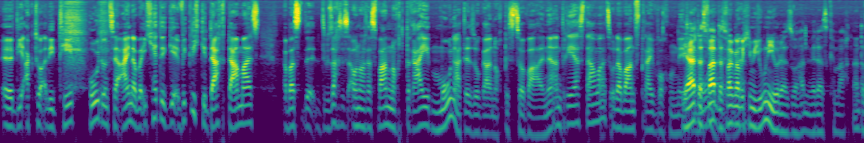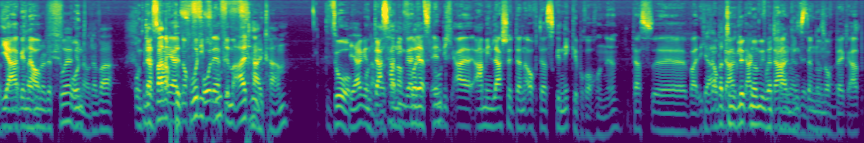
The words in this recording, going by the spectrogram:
äh, die Aktualität holt uns ja ein. Aber ich hätte ge wirklich gedacht damals, aber es, äh, du sagst es auch noch, das waren noch drei Monate sogar noch bis zur Wahl, ne, Andreas damals? Oder waren es drei Wochen? Nee, ja, das Monate, war, das war, glaube ne? ich, im Juni oder so hatten wir das gemacht. Ne? Das ja, genau. Drei vorher, und, genau, da war. Und, und das, das, war noch ja bevor noch die Flut im Alltal kam. So, ja, genau, und das, das hat ihm dann letztendlich Armin Laschet dann auch das Genick gebrochen, ne? Das, äh, weil ich ja, glaube, da, da, da ging es dann nur noch bergab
